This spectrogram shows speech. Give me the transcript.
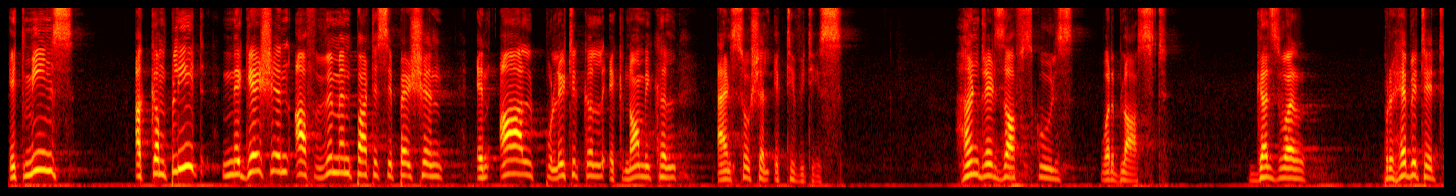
It means a complete negation of women participation in all political, economical, and social activities. Hundreds of schools were blast. Girls were prohibited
